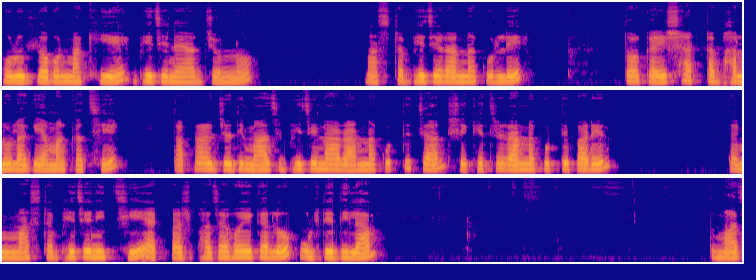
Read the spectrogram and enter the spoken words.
হলুদ লবণ মাখিয়ে ভেজে নেওয়ার জন্য। মাছটা ভেজে রান্না করলে তরকারির স্বাদটা ভালো লাগে আমার কাছে। আপনারা যদি মাছ ভেজে না রান্না করতে চান সেক্ষেত্রে রান্না করতে পারেন। তো আমি মাছটা ভেজে নিচ্ছি, এক পাশ ভাজা হয়ে গেল, উল্টে দিলাম। তো মাছ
